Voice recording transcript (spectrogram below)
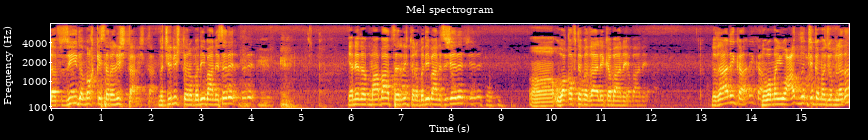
لفظي د مخ کې سره نشته نو چې نشته نو په دې باندې څه ده یعنی د ما بعد سره نشته نو په دې باندې څه شه ده وقفت بذلك باندې نو ذالک نو ومن يعظم چې کومه جمله ده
